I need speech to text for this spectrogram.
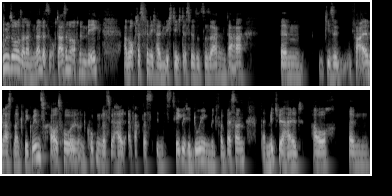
cool so, sondern ne, das, auch da sind wir auf einem Weg. Aber auch das finde ich halt wichtig, dass wir sozusagen da ähm, diese vor allem erstmal Quick Wins rausholen und gucken, dass wir halt einfach das ins tägliche Doing mit verbessern, damit wir halt auch ähm,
